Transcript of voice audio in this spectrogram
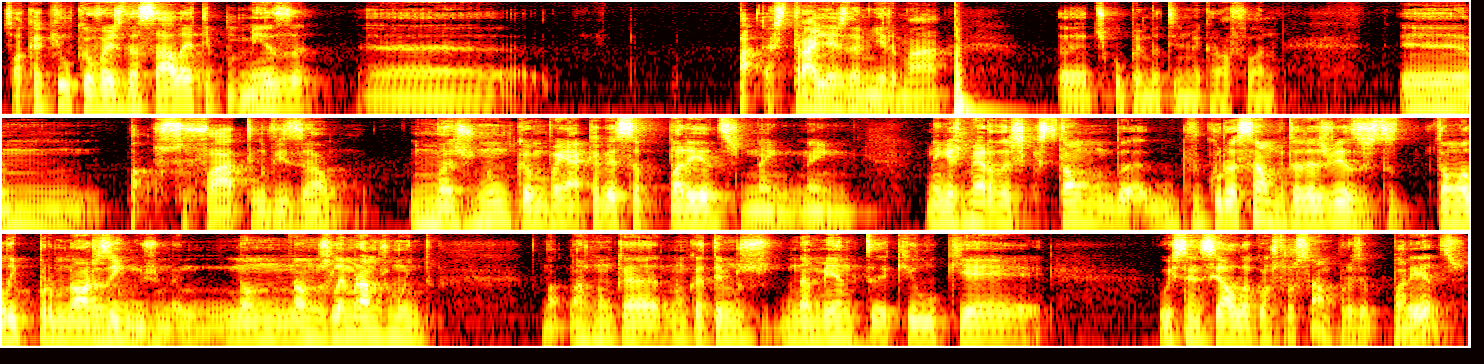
Só que aquilo que eu vejo da sala é tipo mesa, pá, as tralhas da minha irmã Uh, desculpem, bati no microfone. Uh, pá, o sofá, a televisão, mas nunca me vem à cabeça paredes, nem, nem, nem as merdas que estão de, de decoração, muitas das vezes, estão ali pormenorzinhos, não, não nos lembramos muito. Nós nunca, nunca temos na mente aquilo que é o essencial da construção, por exemplo, paredes,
